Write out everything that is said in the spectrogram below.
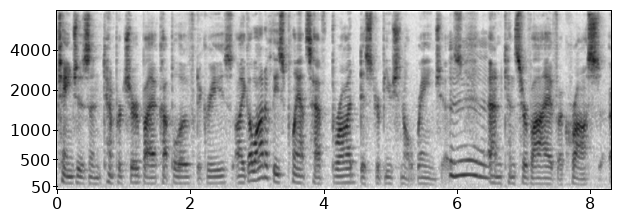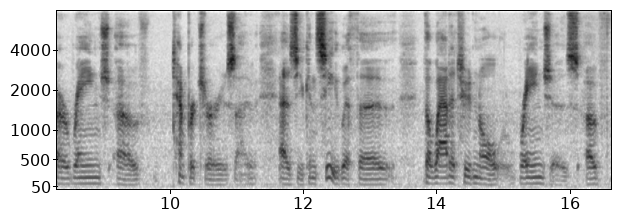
changes in temperature by a couple of degrees. Like a lot of these plants have broad distributional ranges mm. and can survive across a range of temperatures, uh, as you can see with the the latitudinal ranges of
